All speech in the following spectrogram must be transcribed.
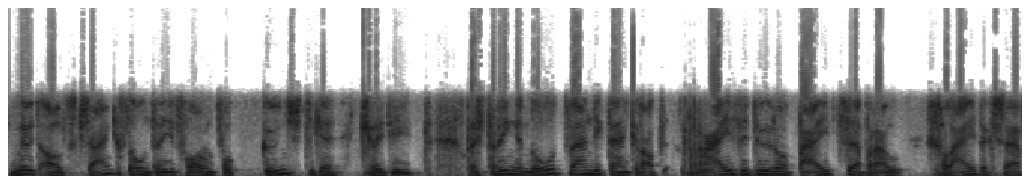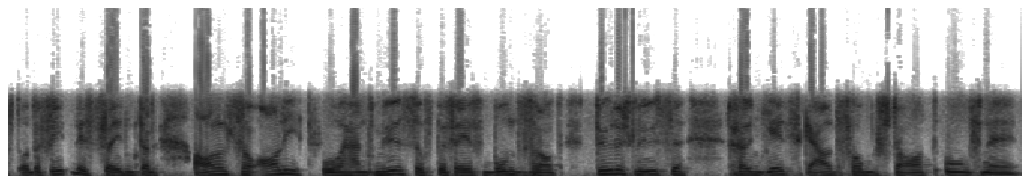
nicht als Geschenk, sondern in Form von günstigen Kredit. Das ist dringend notwendig, denn gerade Reisebüro, Beizen, aber auch Kleidergeschäft oder Fitnesscenter, also alle, die haben müssen auf Befehl vom Bundesrat durchschliessen, können jetzt Geld vom Staat aufnehmen.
